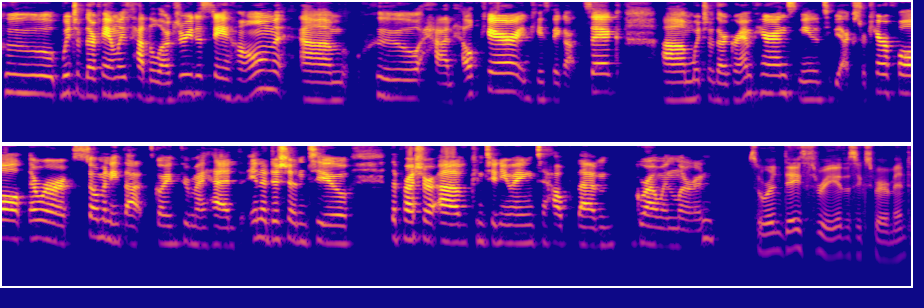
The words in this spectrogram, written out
who which of their families had the luxury to stay home um, who had health care in case they got sick, um, which of their grandparents needed to be extra careful. There were so many thoughts going through my head, in addition to the pressure of continuing to help them grow and learn. So we're in day three of this experiment.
